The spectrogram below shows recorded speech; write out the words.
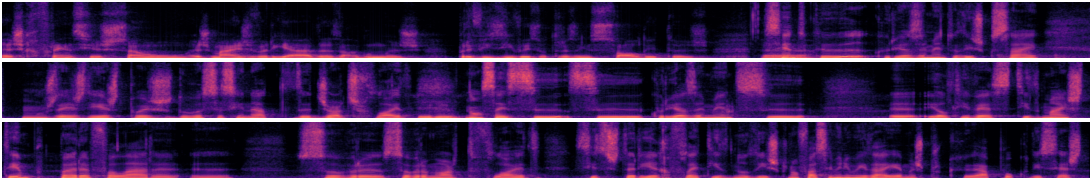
as referências são as mais variadas, algumas previsíveis, outras insólitas. Sendo uh, que, curiosamente, o disco sai uns 10 dias depois do assassinato de George Floyd. Uhum. Não sei se, se, curiosamente, se uh, ele tivesse tido mais tempo para falar uh, sobre, sobre a morte de Floyd, se isso estaria refletido no disco. Não faço a mínima ideia, mas porque há pouco disseste,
